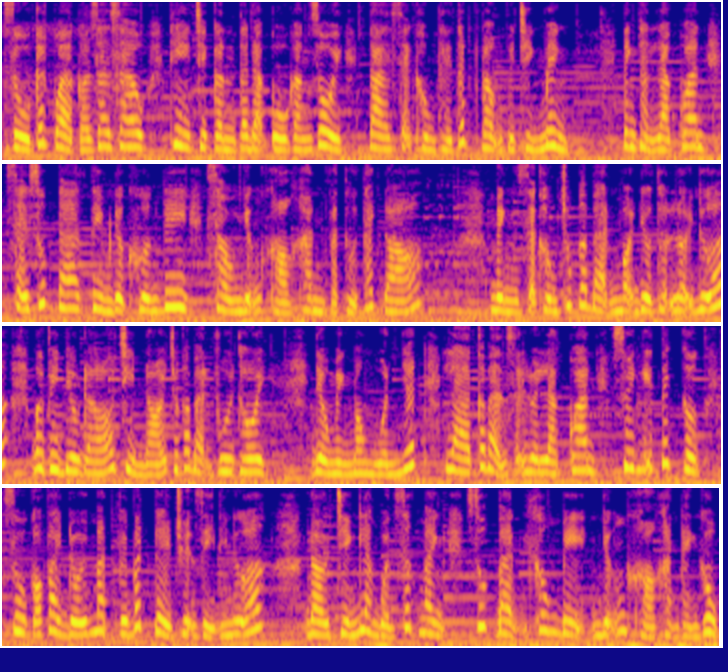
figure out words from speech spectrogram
Dù kết quả có ra sao thì chỉ cần ta đã cố gắng rồi, ta sẽ không thấy thất vọng với chính mình. Tinh thần lạc quan sẽ giúp ta tìm được hướng đi sau những khó khăn và thử thách đó. Mình sẽ không chúc các bạn mọi điều thuận lợi nữa bởi vì điều đó chỉ nói cho các bạn vui thôi. Điều mình mong muốn nhất là các bạn sẽ luôn lạc quan, suy nghĩ tích cực dù có phải đối mặt với bất kể chuyện gì đi nữa. Đó chính là nguồn sức mạnh giúp bạn không bị những khó khăn đánh gục.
